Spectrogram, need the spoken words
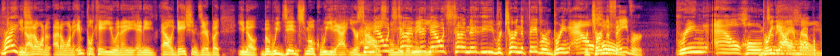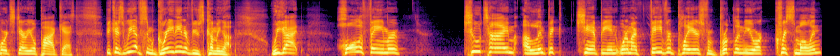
Right. you know I don't want to I don't want to implicate you in any any allegations there but you know but we did smoke weed at your So house So now when it's we were time. To, now it's time to uh, return the favor and bring Al return home. the favor Bring Al home Bring to the Al I Am home. Rapaport Stereo podcast because we have some great interviews coming up. We got Hall of Famer, two time Olympic champion, one of my favorite players from Brooklyn, New York, Chris Mullin.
